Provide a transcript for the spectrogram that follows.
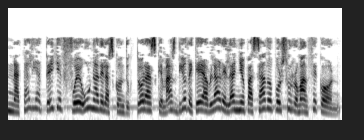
Natalia Tellez fue una de las conductoras que más dio de qué hablar el año pasado por su romance con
